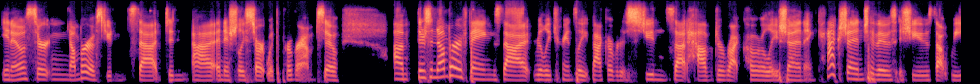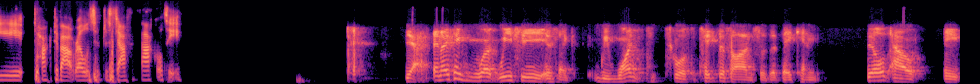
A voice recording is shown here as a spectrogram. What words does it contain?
You know certain number of students that didn't uh, initially start with the program so um, there's a number of things that really translate back over to students that have direct correlation and connection to those issues that we talked about relative to staff and faculty. Yeah, and I think what we see is like we want schools to take this on so that they can build out a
